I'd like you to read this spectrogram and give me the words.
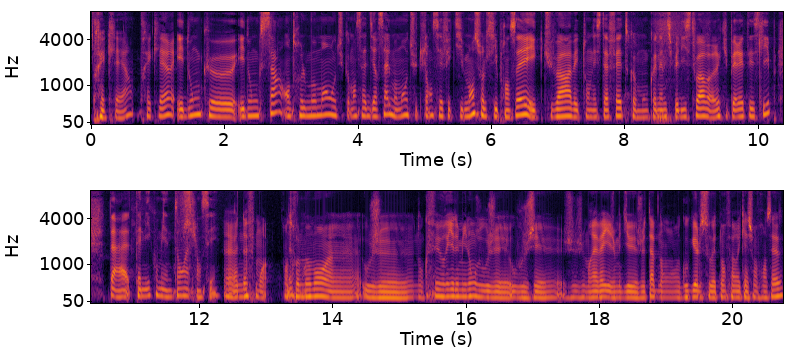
Très clair, très clair. Et donc, euh, et donc ça, entre le moment où tu commences à te dire ça, le moment où tu te lances effectivement sur le slip français et que tu vas avec ton estafette, comme on connaît un petit peu l'histoire, récupérer tes slips, t'as as mis combien de temps à te lancer? Neuf mois. Entre le moment euh, où je. Donc février 2011, où, j'ai, où j'ai, je, je me réveille et je me dis, je tape dans Google sous-vêtements fabrication française,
